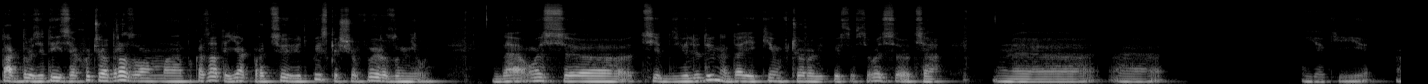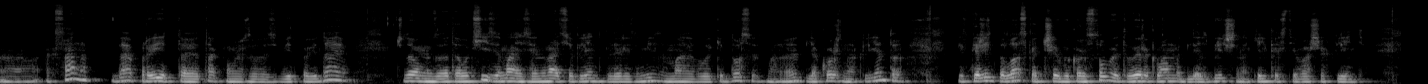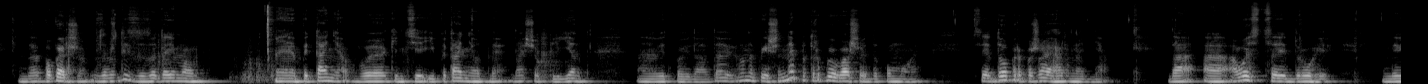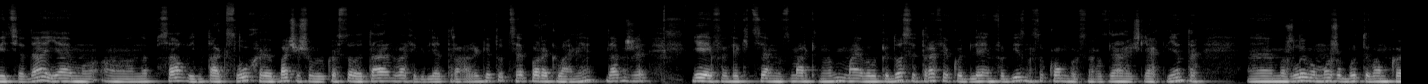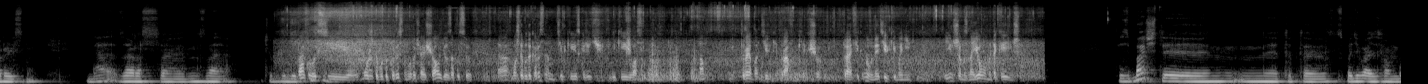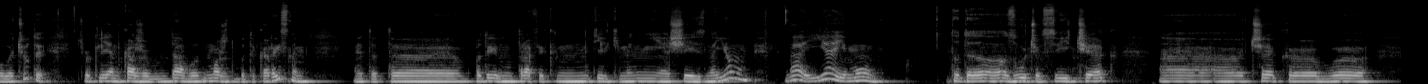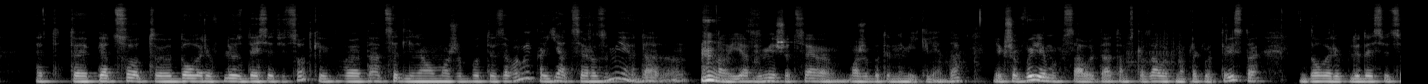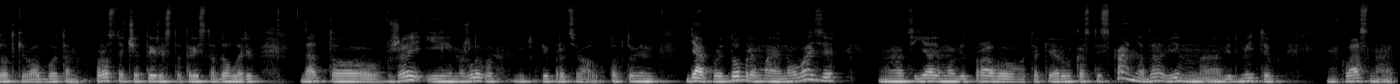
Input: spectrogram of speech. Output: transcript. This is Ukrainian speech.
Так, друзі, дивіться, я хочу одразу вам е, показати, як працює відписка, щоб ви розуміли. Да, ось е, ці дві людини, да, яким вчора відписувався. Ось оця. Як е, Оксана. Да, привіт, так, зараз відповідаю. Чудово, мене звати Олексій, займаюся генерацією клієнтів для різомізм, маю великий досвід е, для кожного клієнта. Підкажіть, будь ласка, чи використовуєте ви рекламу для збільшення кількості ваших клієнтів? Да, По-перше, завжди задаємо е, питання в кінці, і питання одне, да, щоб клієнт відповідав. Да. Вона пише: не потребую вашої допомоги. Все добре, бажаю гарного дня. Да. А ось цей другий. Дивіться, да, я йому е, написав, він так слухає, бачу, що ви використовуєте та- трафік для таргету, це по рекламі. Да, вже. Я є фахівцем з маркетингу, маю великий досвід трафіку для інфобізнесу, комплексно розглядаю шлях клієнта. Е, можливо, може бути вам корисний. Да, зараз е, не знаю, чи буде. Так, Олексій, можете бути корисним, вибачаю, що аудіо записую. Е, Можете бути корисним, тільки скажіть, який у вас нам треба тільки трафік, якщо трафік, ну не тільки мені, іншим знайомим, таке інше. Тобто, бачите, е, сподіваюсь, вам було чути, що клієнт каже, да, може бути корисним. Этот, е, потрібен трафік не тільки мені, а ще й знайомим. Да, і я йому тут е, озвучив свій чек. Чек в этот, е, 500 доларів плюс 10%. е, Да, це для нього може бути завелика. Я це розумію. Да, ну, я розумію, що це може бути не мій клієнт. Да. Якщо б ви йому писали, да, там сказали б, наприклад, 300 доларів плюс 10%, або там просто 400-300 доларів, да, то вже і можливо б співпрацювало. Тобто він дякує добре, має на увазі. От я йому відправив таке рукостискання, да, він е, відмітив класно.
